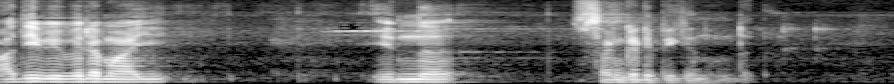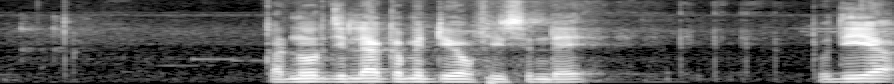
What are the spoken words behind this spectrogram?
അതിവിപുലമായി ഇന്ന് സംഘടിപ്പിക്കുന്നുണ്ട്. കണ്ണൂർ ജില്ലാ കമ്മിറ്റി ഓഫീസിന്റെ പുതിയ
